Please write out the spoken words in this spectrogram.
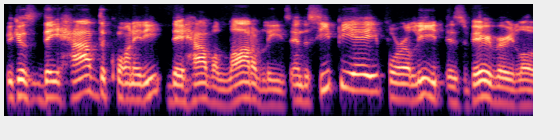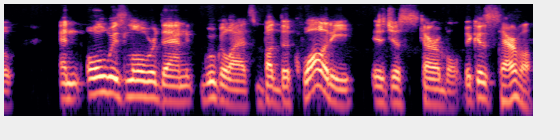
because they have the quantity, they have a lot of leads, and the CPA for a lead is very, very low and always lower than Google Ads, but the quality is just terrible because terrible.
